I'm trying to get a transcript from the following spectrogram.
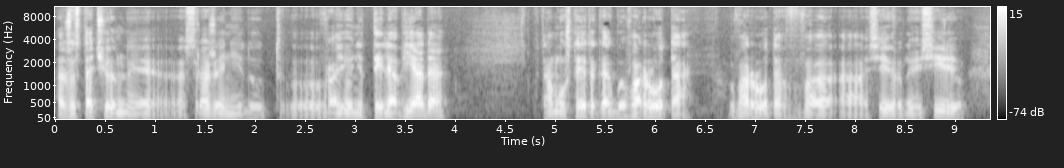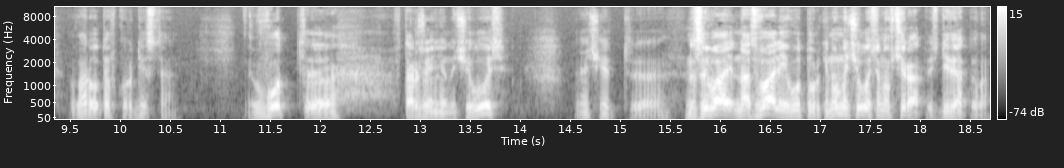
ожесточенные сражения идут в районе Тель-Абьяда, потому что это как бы ворота, ворота в Северную Сирию, ворота в Курдистан. Вот вторжение началось, Значит, э, назвали его турки. Ну, началось оно вчера, то есть 9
